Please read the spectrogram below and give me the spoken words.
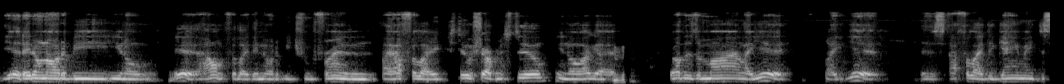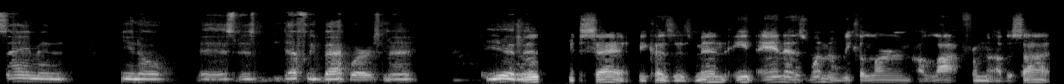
Yeah, they don't know how to be, you know, yeah, I don't feel like they know how to be true friends. And like, I feel like still sharp and still, you know, I got mm-hmm. brothers of mine, like, yeah, like, yeah, it's, I feel like the game ain't the same. And, you know, it's, it's definitely backwards, man. Yeah, man. It's sad because as men and as women, we could learn a lot from the other side.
